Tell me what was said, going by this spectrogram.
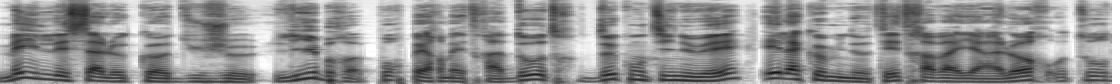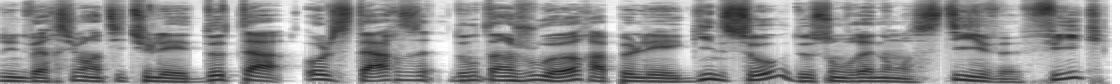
mais il laissa le code du jeu libre pour permettre à d'autres de continuer, et la communauté travailla alors autour d'une version intitulée Dota All Stars, dont un joueur appelé Ginso, de son vrai nom Steve Fick,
